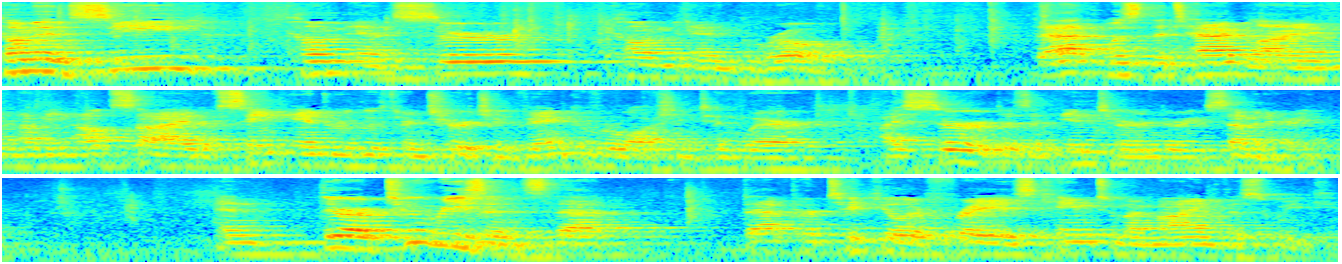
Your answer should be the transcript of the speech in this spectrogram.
Come and see, come and serve, come and grow. That was the tagline on the outside of St. Andrew Lutheran Church in Vancouver, Washington, where I served as an intern during seminary. And there are two reasons that that particular phrase came to my mind this week.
